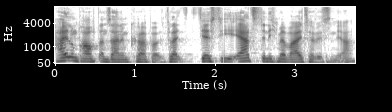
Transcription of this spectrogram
Heilung braucht an seinem Körper, vielleicht ist die Ärzte nicht mehr weiter wissen, ja,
